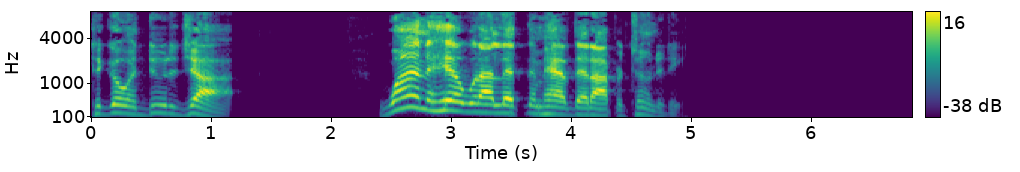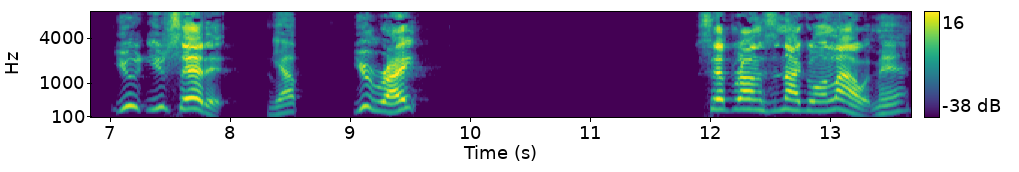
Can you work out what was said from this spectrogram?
to go and do the job. Why in the hell would I let them have that opportunity? You you said it. Yep. You're right. Seth Rollins is not going to allow it, man.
